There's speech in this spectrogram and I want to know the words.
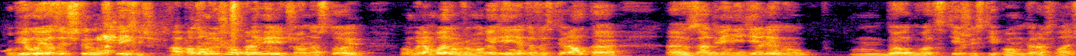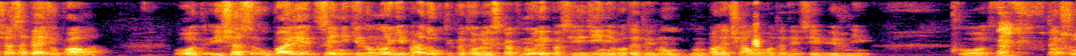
Купил ее за 14 тысяч. А потом решил проверить, что она стоит. Ну, прям в этом же магазине эта же стиралка э, за две недели, ну, до 26, по-моему, доросла. Сейчас опять упала. Вот. И сейчас упали ценники на многие продукты, которые скакнули посередине вот этой, ну, ну по началу вот этой всей движни. Вот. Так что,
